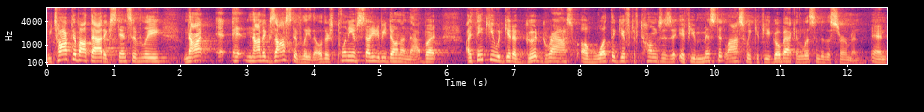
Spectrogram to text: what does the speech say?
We talked about that extensively, not, eh, eh, not exhaustively though. There's plenty of study to be done on that. But I think you would get a good grasp of what the gift of tongues is if you missed it last week, if you go back and listen to the sermon. And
